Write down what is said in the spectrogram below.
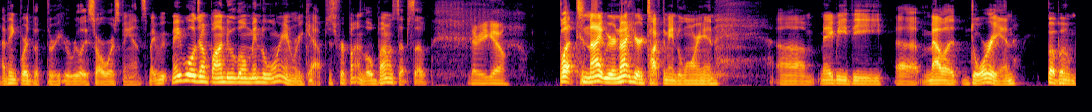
I think we're the three who are really Star Wars fans. Maybe maybe we'll jump on do a little Mandalorian recap just for fun, a little bonus episode. There you go. But tonight we are not here to talk the Mandalorian. Um, maybe the uh, Maladorian. Ba-boom.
